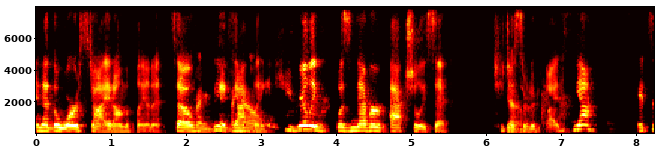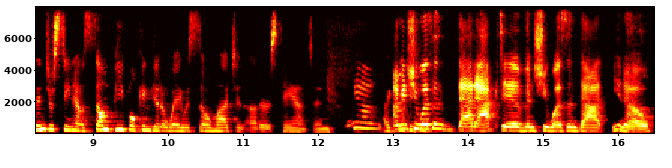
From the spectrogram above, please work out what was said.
and had the worst diet on the planet. So, Right, yeah, exactly. She really was never actually sick. She just Yeah. sort of died. Yeah. It's interesting how some people can get away with so much and others can't. And Yeah. I I, mean, she was- wasn't that active and she wasn't that, you know,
